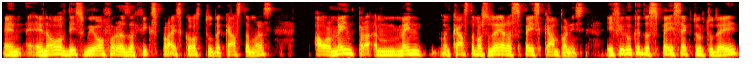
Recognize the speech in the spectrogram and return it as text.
And, and all of this we offer as a fixed price cost to the customers our main main customers today are space companies. If you look at the space sector today,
